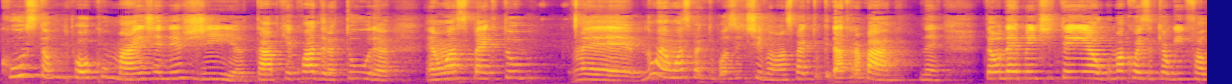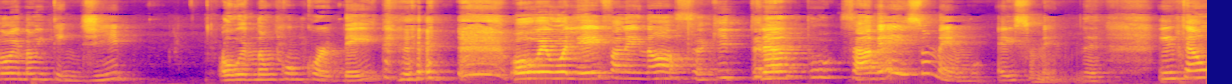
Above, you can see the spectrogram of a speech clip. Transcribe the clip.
custa um pouco mais de energia, tá? Porque quadratura é um aspecto é, não é um aspecto positivo, é um aspecto que dá trabalho, né? Então, de repente, tem alguma coisa que alguém falou e eu não entendi, ou eu não concordei, ou eu olhei e falei, nossa, que trampo, sabe? É isso mesmo, é isso mesmo, né? Então,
